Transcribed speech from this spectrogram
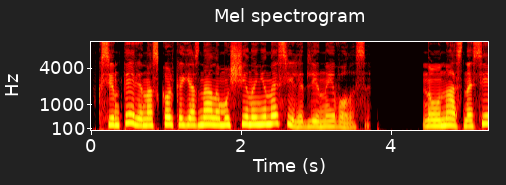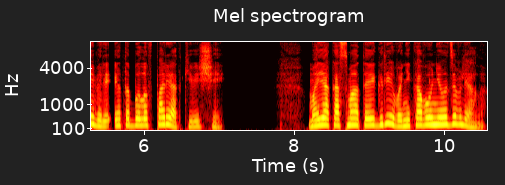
В Ксинтере, насколько я знала, мужчины не носили длинные волосы. Но у нас на севере это было в порядке вещей. Моя косматая грива никого не удивляла.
